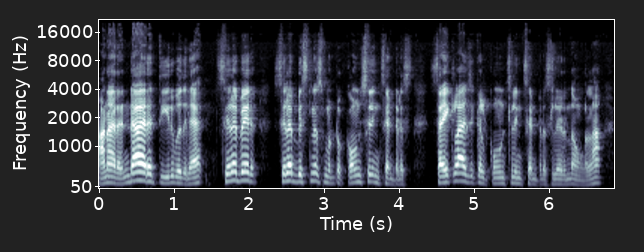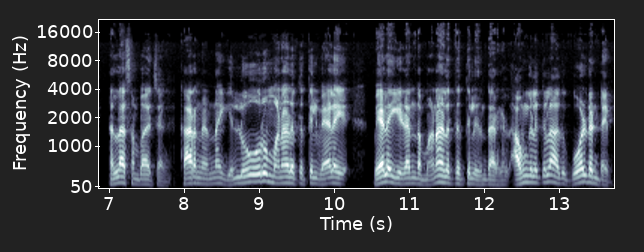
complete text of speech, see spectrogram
ஆனால் ரெண்டாயிரத்தி இருபதில் சில பேர் சில பிஸ்னஸ் மற்றும் கவுன்சிலிங் சென்டர்ஸ் சைக்கலாஜிக்கல் கவுன்சிலிங் சென்டர்ஸில் இருந்தவங்கலாம் நல்லா சம்பாதிச்சாங்க. காரணம் என்ன எல்லோரும் மன அழுத்தத்தில் வேலை வேலை இழந்த மன அழுத்தத்தில் இருந்தார்கள். அவங்களுக்கெல்லாம் அது கோல்டன் டைம்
